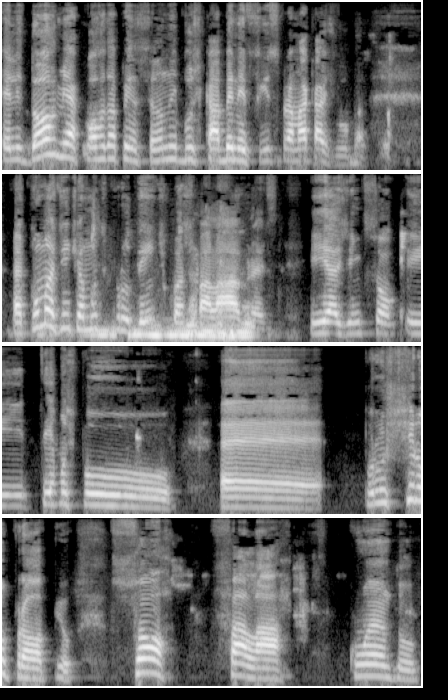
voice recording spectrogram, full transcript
ele dorme e acorda pensando em buscar benefícios para Macajuba. É, como a gente é muito prudente com as palavras e a gente só e temos por, é, por um estilo próprio só falar quando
